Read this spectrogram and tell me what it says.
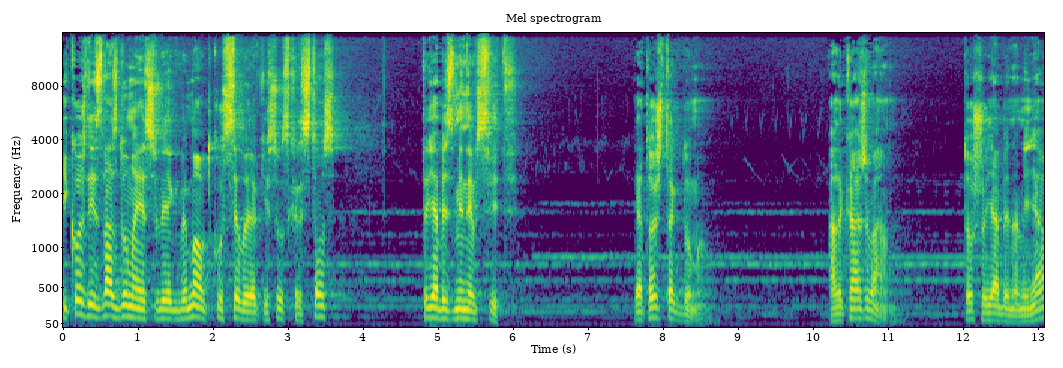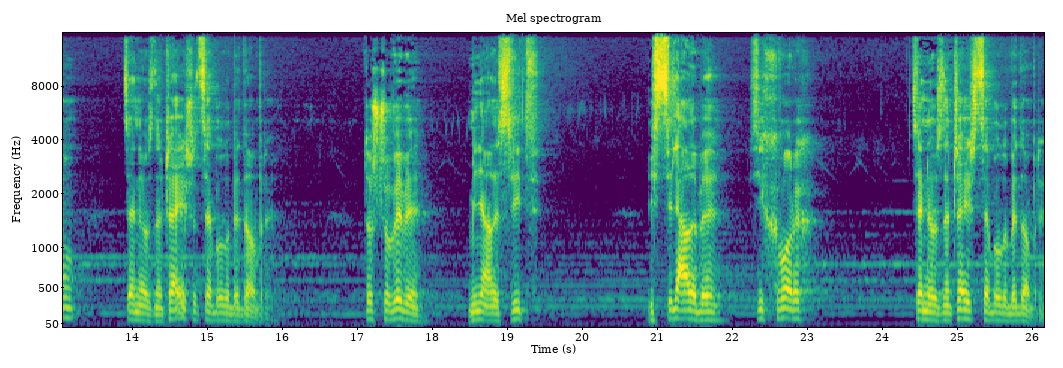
І кожен з вас думає собі, якби мав таку силу, як Ісус Христос, то я би змінив світ. Я теж так думав. Але кажу вам, то, що я би наміняв, це не означає, що це було би добре. То, що ви би міняли світ і зціляли би всіх хворих, це не означає, що це було би добре.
